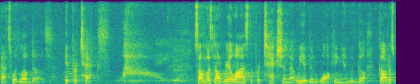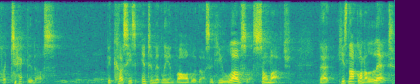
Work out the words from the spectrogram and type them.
That's what love does. It protects. Wow. Some of us don't realize the protection that we have been walking in with God. God has protected us because He's intimately involved with us and He loves us so much that He's not going to let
